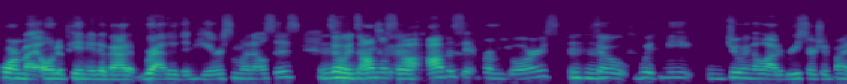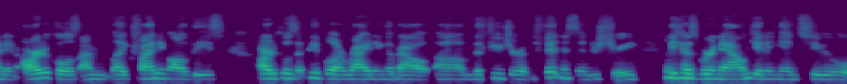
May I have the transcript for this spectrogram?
form my own opinion about it rather than hear someone else's. So Mm, it's almost o- opposite from yours. Mhm. So with me doing a lot of research and finding articles, I'm like finding all these articles that people are writing about um, the future of the fitness industry Mm-hmm. because we're now getting into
